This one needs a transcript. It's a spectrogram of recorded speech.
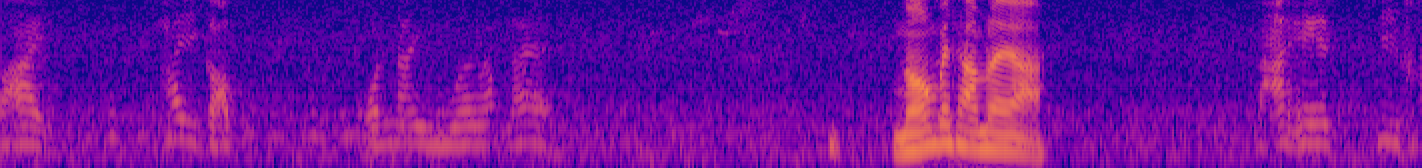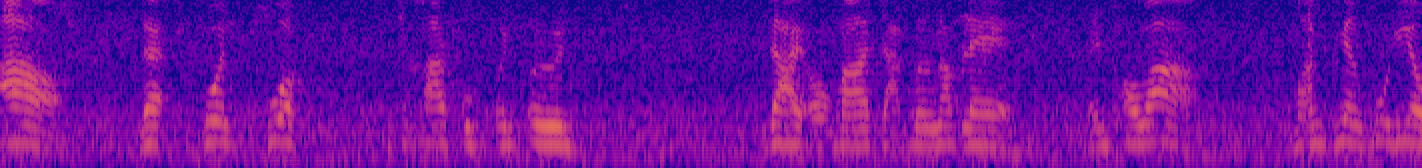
วาย ให้กับคนในเมืองรับแลน้องไปทำอะไรอะ สาเหตุที่ข้าและพวกพวกพิชฆาตกลุ่มอื่นๆ ได้ออกมาจากเมืองรับแลเป็นเพราะว่ามันเพียงผู้เดียว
